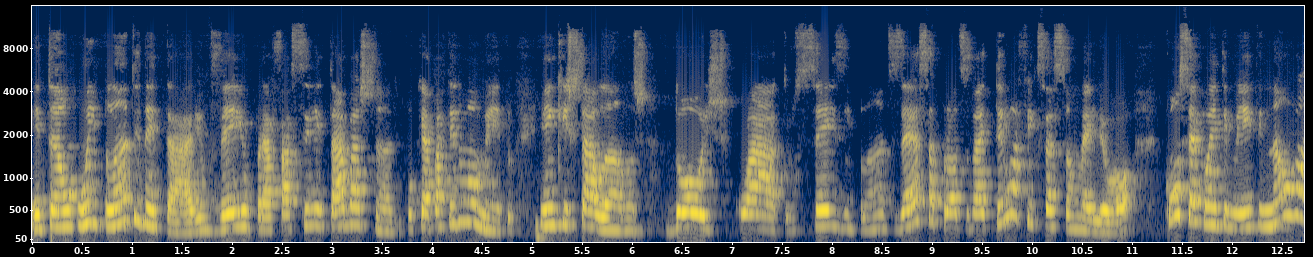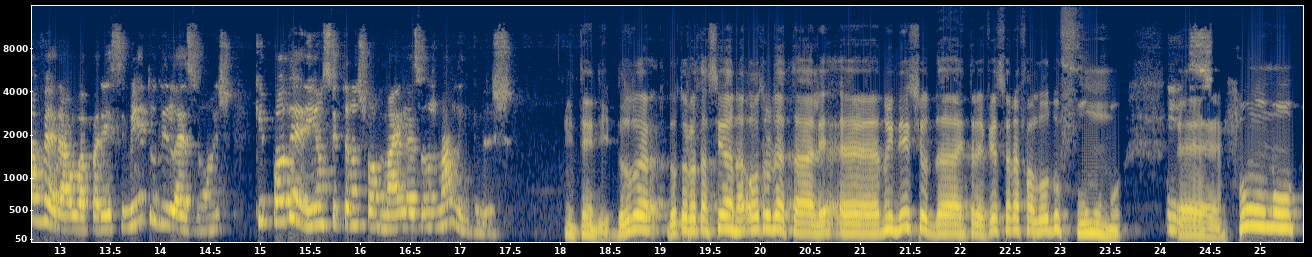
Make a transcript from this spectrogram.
Então, o implante dentário veio para facilitar bastante, porque a partir do momento em que instalamos dois, quatro, seis implantes, essa prótese vai ter uma fixação melhor, consequentemente, não haverá o aparecimento de lesões que poderiam se transformar em lesões malignas. Entendi. Doutora, doutora Tassiana, outro detalhe. É, no início da entrevista, a senhora falou do fumo. Isso. É, fumo,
